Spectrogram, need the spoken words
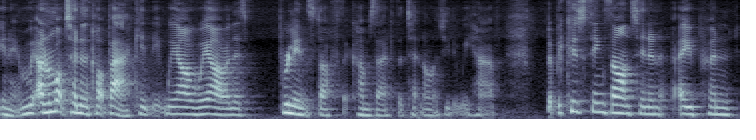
you know, and I'm not turning the clock back. It, it- we are, we are, and there's brilliant stuff that comes out of the technology that we have. But because things aren't in an open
